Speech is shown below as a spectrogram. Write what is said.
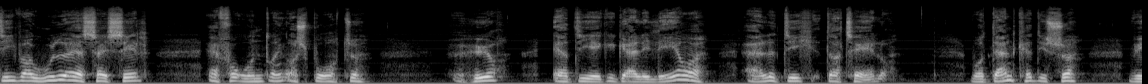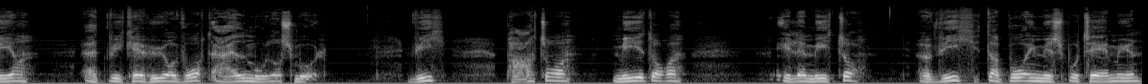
De var ude af sig selv af forundring og spurgte, Hør, er de ikke galileere, alle de, der taler? Hvordan kan det så være, at vi kan høre vort eget modersmål? Vi, partere, medere, elamiter, og vi, der bor i Mesopotamien,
